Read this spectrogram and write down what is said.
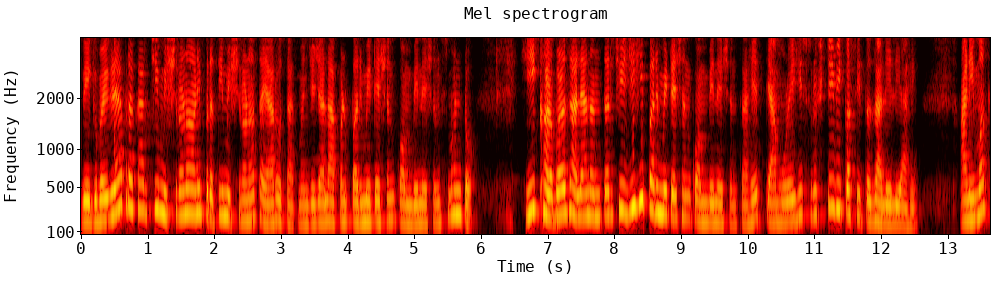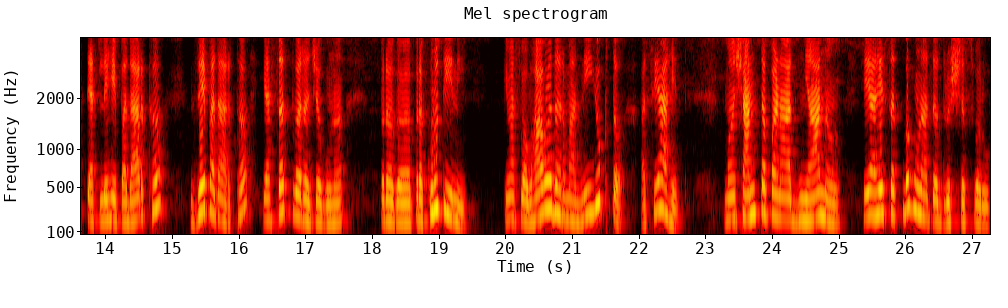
वेगवेगळ्या प्रकारची मिश्रणं आणि प्रतिमिश्रणं तयार होतात. म्हणजे ज्याला आपण परमिटेशन कॉम्बिनेशन्स म्हणतो. ही खळबळ झाल्यानंतरची जी ही परमिटेशन कॉम्बिनेशन्स आहेत त्यामुळे ही सृष्टी विकसित झालेली आहे. आणि मग त्यातले हे पदार्थ जे पदार्थ या सत्वरजगुण प्र प्रकृतीनी किंवा स्वभावधर्मांनी युक्त असे आहेत. मग शांतपणा ज्ञान हे आहे सत्वगुणाचं दृश्य स्वरूप.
